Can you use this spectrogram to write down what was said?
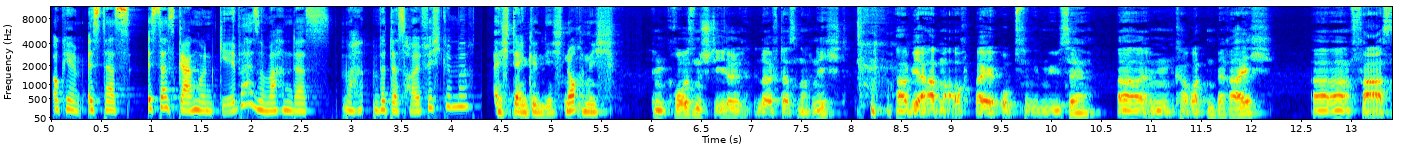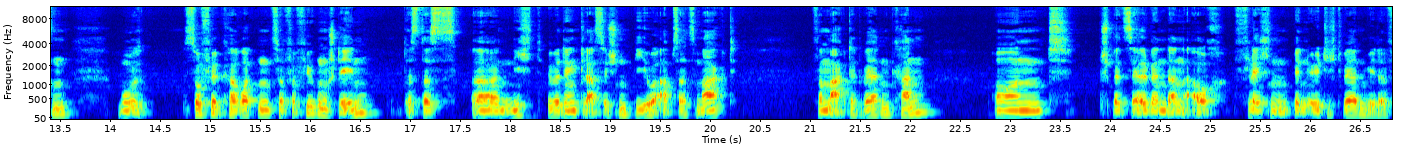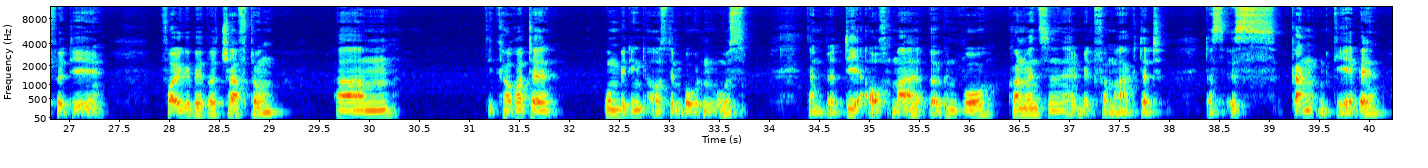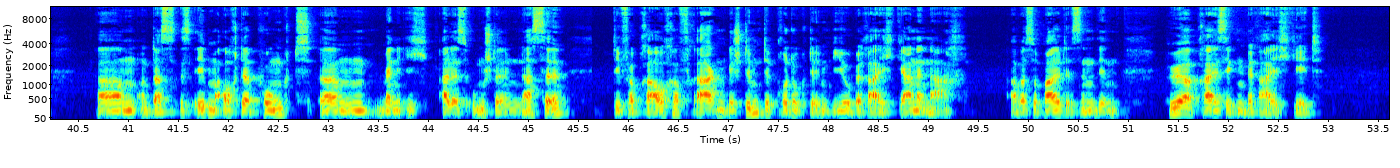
Okay, ist das, ist das gang und gäbe? Also machen das, wird das häufig gemacht? Ich denke nicht, noch nicht. Im großen Stil läuft das noch nicht. Wir haben auch bei Obst und Gemüse äh, im Karottenbereich äh, Phasen, wo so viel Karotten zur Verfügung stehen, dass das äh, nicht über den klassischen Bio-Absatzmarkt vermarktet werden kann. Und speziell, wenn dann auch Flächen benötigt werden wieder für die Folgebewirtschaftung, ähm, die Karotte unbedingt aus dem Boden muss, dann wird die auch mal irgendwo konventionell mitvermarktet. Das ist gang und gäbe. Ähm, und das ist eben auch der Punkt, ähm, wenn ich alles umstellen lasse. Die Verbraucher fragen bestimmte Produkte im Biobereich gerne nach. Aber sobald es in den höherpreisigen Bereich geht,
